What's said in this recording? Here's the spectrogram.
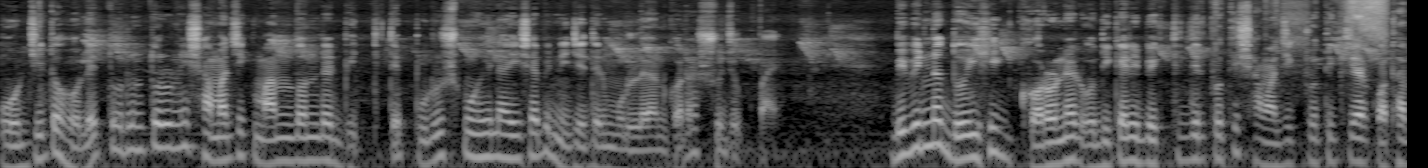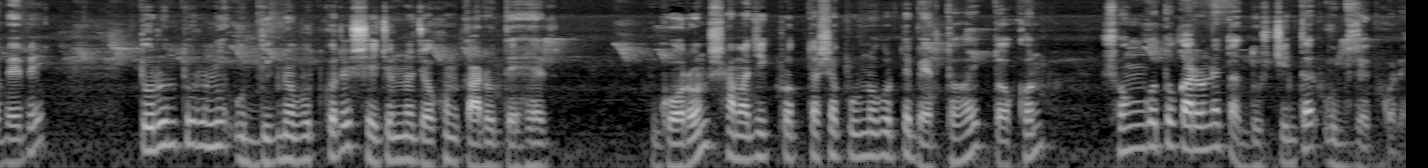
অর্জিত হলে তরুণ তরুণী সামাজিক মানদণ্ডের ভিত্তিতে পুরুষ মহিলা হিসাবে নিজেদের মূল্যায়ন করার সুযোগ পায়। বিভিন্ন দৈহিক গড়নের অধিকারী ব্যক্তিদের প্রতি সামাজিক প্রতিক্রিয়ার কথা ভেবে তরুণ তরুণী উদ্বিগ্ন বোধ করে। সেজন্য যখন কারও দেহের গড়ন সামাজিক প্রত্যাশা পূর্ণ করতে ব্যর্থ হয়, তখন সঙ্গত কারণে তার দুশ্চিন্তার উদ্রেক করে।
